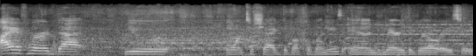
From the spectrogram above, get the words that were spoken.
I have heard that you want to shag the buckle bunnies and marry the barrel racers.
